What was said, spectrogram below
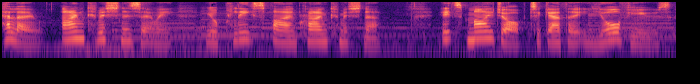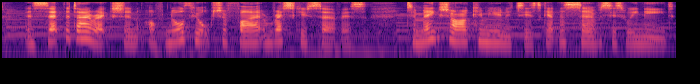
Hello, I'm Commissioner Zoe, your Police, Fire and Crime Commissioner. It's my job to gather your views and set the direction of North Yorkshire Fire and Rescue Service to make sure our communities get the services we need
